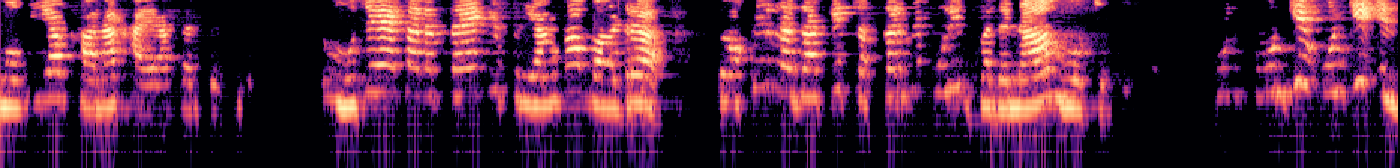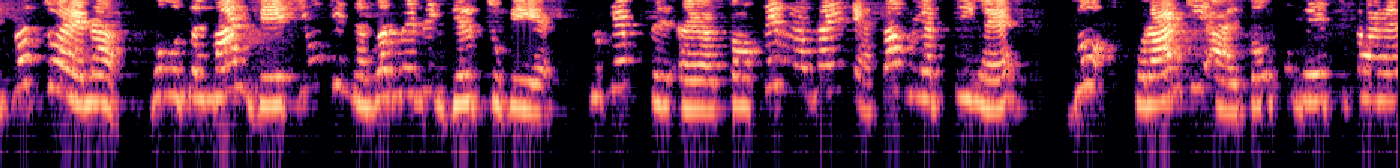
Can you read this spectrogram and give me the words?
मोकिया खाना खाया करते थे। तो मुझे ऐसा लगता है कि प्रियंका वाड्रा तोकिर रजा के चक्कर में पूरी बदनाम हो चुकी उन, उनकी उनकी इज़्ज़त जो है ना वो मुसलमान बेटियों की नज़र में भी गिर चुकी है। क्योंकि तोकिर रजा एक ऐसा व्यक्ति है जो कुरान की आयतों को बेचता है,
